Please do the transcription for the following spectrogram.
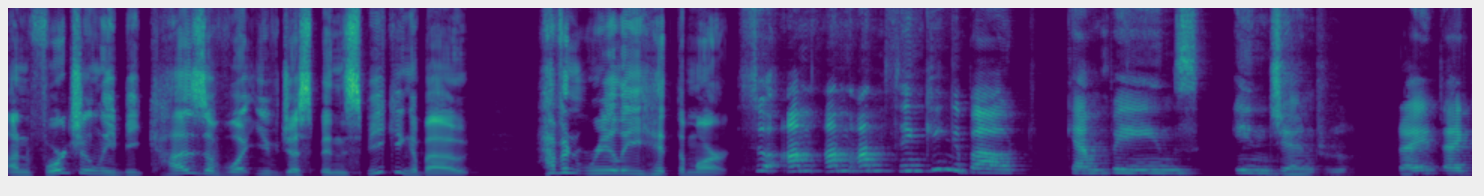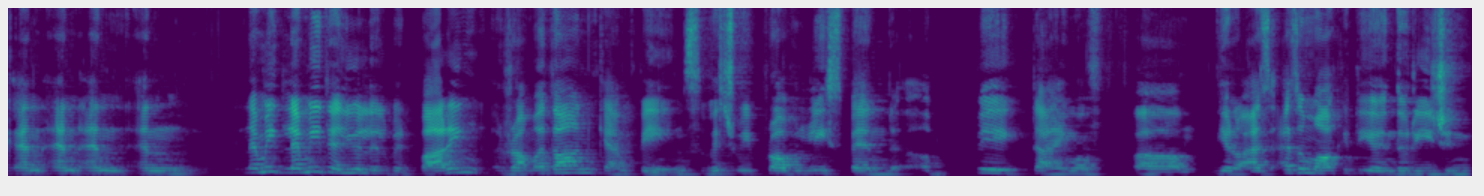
unfortunately because of what you've just been speaking about haven't really hit the mark? So I'm I'm I'm thinking about campaigns in general, right? Like and and and and let me let me tell you a little bit. Barring Ramadan campaigns, which we probably spend a big time of, um, you know, as as a marketeer in the region,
